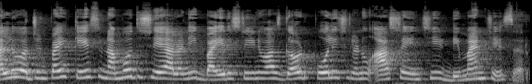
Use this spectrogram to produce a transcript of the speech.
అల్లు అర్జున్పై కేసు నమోదు చేయాలని బైరి శ్రీనివాస్ గౌడ్ పోలీసులను ఆశ్రయించి డిమాండ్ చేశారు.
